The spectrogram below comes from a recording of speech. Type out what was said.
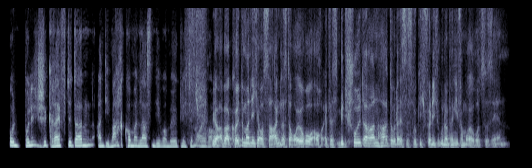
und politische Kräfte dann an die Macht kommen lassen, die womöglich den Euro. Ja, aber könnte man nicht auch sagen, dass der Euro auch etwas Mitschuld daran hat oder ist es wirklich völlig unabhängig vom Euro zu sehen?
